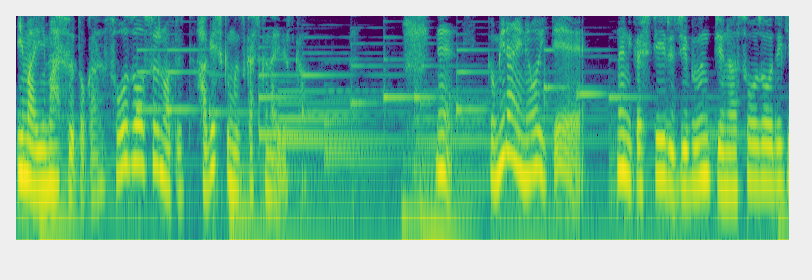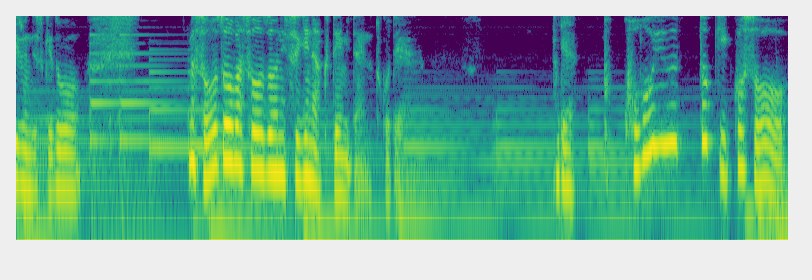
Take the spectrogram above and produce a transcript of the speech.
今いますとか想像するのって激しく難しくないですか？ね未来において何かしている自分っていうのは想像できるんですけど、まあ、想像は想像に過ぎなくてみたいなとこで。で、こういう時こそ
